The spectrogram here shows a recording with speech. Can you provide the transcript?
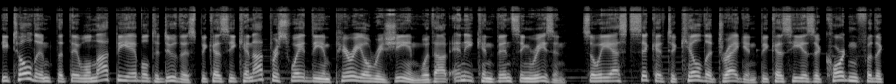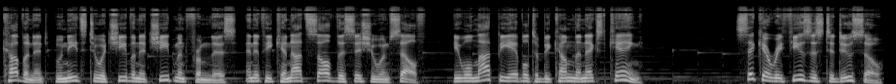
He told him that they will not be able to do this because he cannot persuade the imperial regime without any convincing reason, so he asked Sika to kill the dragon because he is a cordon for the covenant who needs to achieve an achievement from this and if he cannot solve this issue himself, he will not be able to become the next king. Sika refuses to do so,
